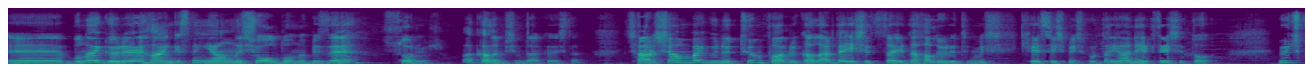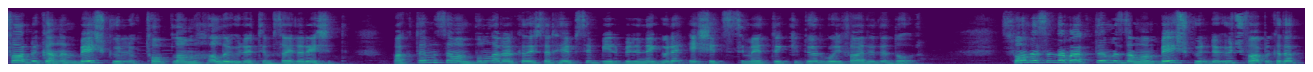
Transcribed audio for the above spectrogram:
Ee, buna göre hangisinin yanlış olduğunu bize soruyor. Bakalım şimdi arkadaşlar. Çarşamba günü tüm fabrikalarda eşit sayıda halı üretilmiş. Kesişmiş burada yani hepsi eşit doğru. 3 fabrikanın 5 günlük toplam halı üretim sayıları eşit. Baktığımız zaman bunlar arkadaşlar hepsi birbirine göre eşit simetrik gidiyor. Bu ifade de doğru. Sonrasında baktığımız zaman 5 günde 3 fabrikada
